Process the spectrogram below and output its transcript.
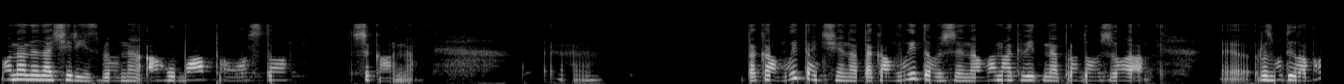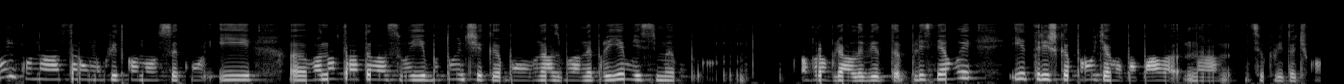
Вона не наче різьблена, а губа просто шикарна. Е, Така витончена, така видовжена, вона квітне продовжила, е, розбудила бруньку на старому квітконосику, і е, вона втратила свої бутончики, бо в нас була неприємність, ми обробляли від плісняви і трішки протягу попало на цю квіточку.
